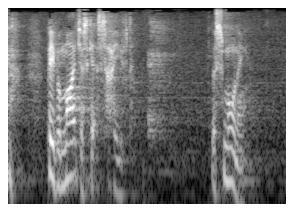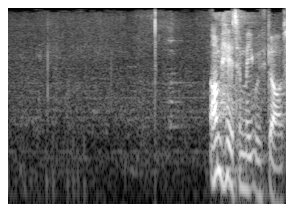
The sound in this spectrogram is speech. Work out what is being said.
People might just get saved this morning. I'm here to meet with God.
